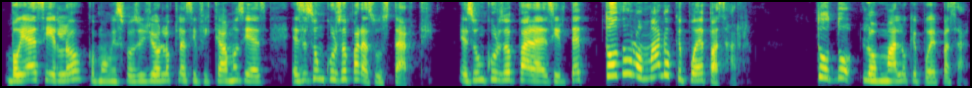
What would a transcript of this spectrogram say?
voy a decirlo, como mi esposo y yo lo clasificamos, y es, ese es un curso para asustarte. Es un curso para decirte todo lo malo que puede pasar. Todo lo malo que puede pasar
